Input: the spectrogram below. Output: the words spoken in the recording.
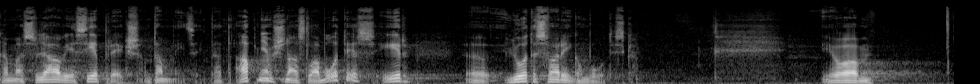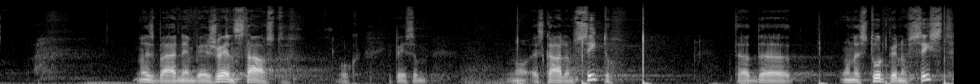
kam esmu ļāvies iepriekš un tam līdzīgi. Tad apņemšanās laboties ir uh, ļoti svarīga un būtiska. Jo nu, es bērniem bieži vien stāstu, lūk, ja, piemēram, nu, es kādam situ, tad, uh, un es turpinu sist,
